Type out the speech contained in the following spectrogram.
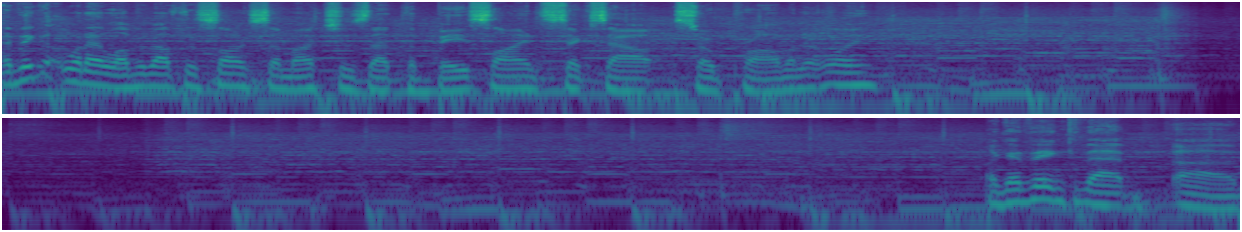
I think what I love about this song so much is that the bass line sticks out so prominently. Like I think that uh,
